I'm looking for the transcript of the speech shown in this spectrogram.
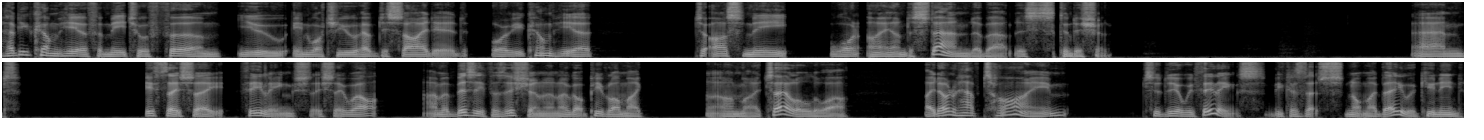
have you come here for me to affirm you in what you have decided, or have you come here to ask me what I understand about this condition? And if they say feelings, they say, well, I'm a busy physician and I've got people on my on my tail all the while. I don't have time to deal with feelings because that's not my bailiwick. You need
